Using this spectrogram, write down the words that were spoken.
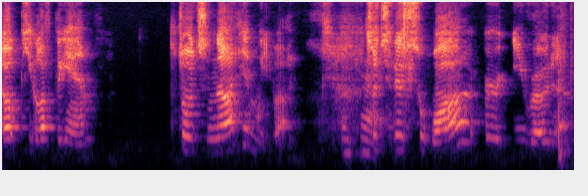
Oh, he left the game. So it's not him we bought. Okay. So it's either Swa or Eroda.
